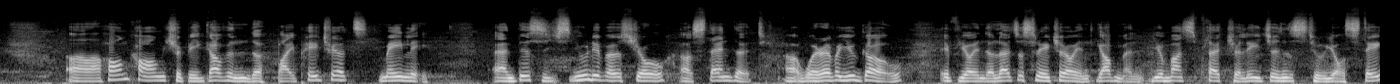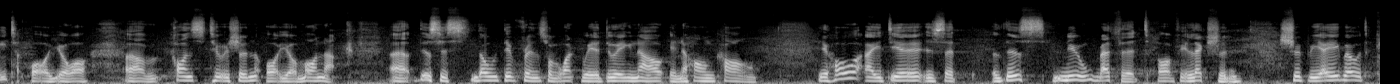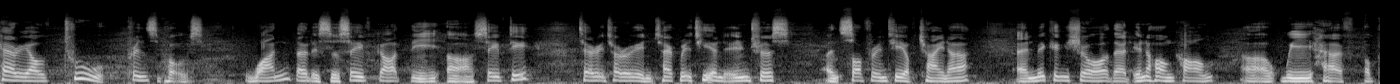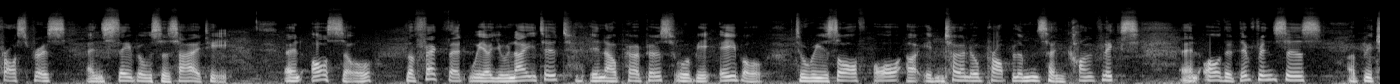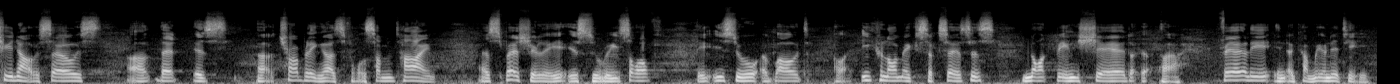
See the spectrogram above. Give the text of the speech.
uh, Hong Kong should be governed by patriots mainly. And this is universal uh, standard. Uh, wherever you go, if you're in the legislature or in government, you must pledge allegiance to your state or your um, constitution or your monarch. Uh, this is no different from what we're doing now in Hong Kong. The whole idea is that this new method of election should be able to carry out two principles. One, that is to safeguard the uh, safety, territorial integrity, and interests and sovereignty of China, and making sure that in Hong Kong uh, we have a prosperous and stable society. And also, the fact that we are united in our purpose will be able to resolve all our internal problems and conflicts and all the differences uh, between ourselves uh, that is uh, troubling us for some time, especially is to resolve the issue about uh, economic successes not being shared uh, fairly in the community.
